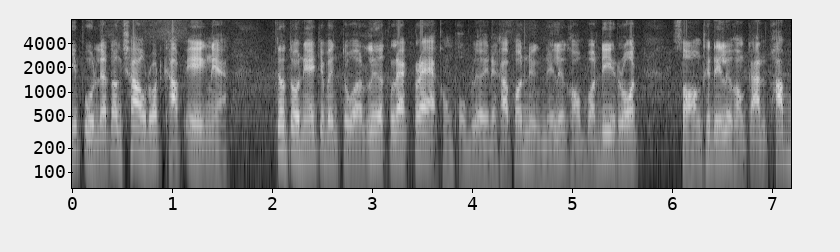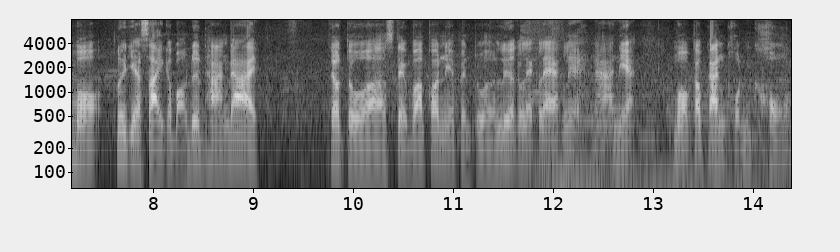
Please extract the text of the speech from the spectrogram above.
ญี่ปุ่น แล้วต้องเช่ารถขับเองเนี่ยเจ้าตัวนี้จะเป็นตัวเลือกแรก ๆ ของผมเลยนะครับ เพราะหนึ่งในเรื่องของบอดี้รถสองคือในเรื่องของการพับเบาะเพื่อจะใส่กระเป๋าเดินทางได้ เจ้าตัว Step Wagon เนี่ยเป็นตัวเลือกแรก ๆ เลยนะ อันเนี้ยเหมาะกับการขนของ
